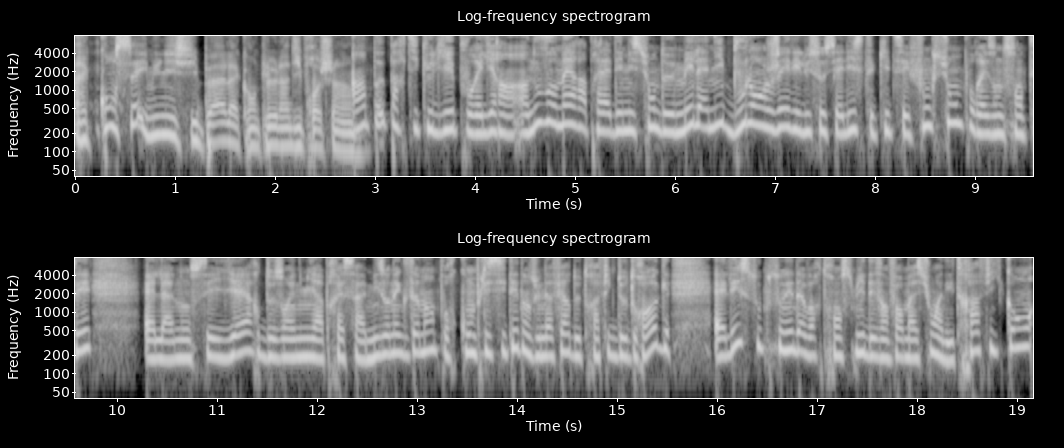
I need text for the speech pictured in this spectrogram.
Un conseil municipal à Cantes le lundi prochain. Un peu particulier pour élire un, un nouveau maire après la démission de Mélanie Boulanger. L'élu socialiste quitte ses fonctions pour raison de santé. Elle l'a annoncé hier, deux ans et demi après sa mise en examen pour complicité dans une affaire de trafic de drogue. Elle est soupçonnée d'avoir transmis des informations à des trafiquants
